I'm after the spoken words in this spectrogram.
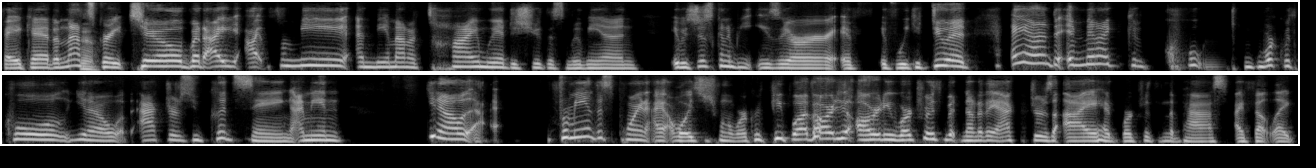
fake it, and that's Yeah. great too. But I, I, for me, and the amount of time we had to shoot this movie in, it was just going to be easier if if we could do it, and it meant I could co- work with cool, you know, actors who could sing. I mean, you know, for me at this point, I always just want to work with people I've already already worked with, but none of the actors I had worked with in the past, I felt like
